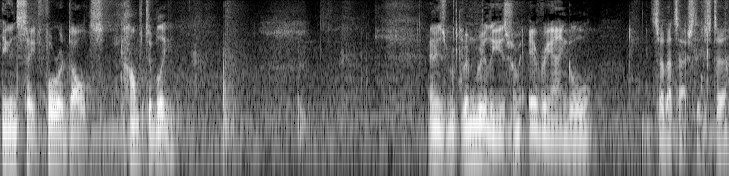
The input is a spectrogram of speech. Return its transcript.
You can seat four adults comfortably. And it really is from every angle. So that's actually just a.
